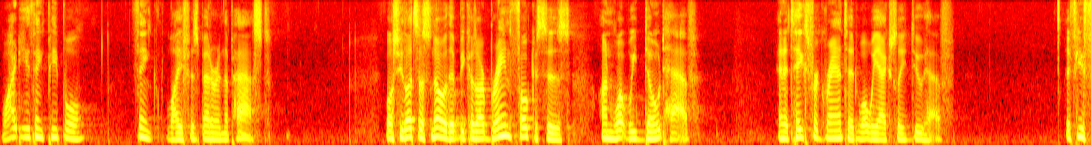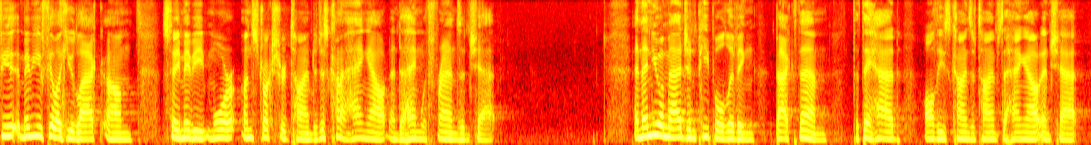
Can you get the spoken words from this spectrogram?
Why do you think people think life is better in the past? Well, she lets us know that because our brain focuses on what we don't have, and it takes for granted what we actually do have. If you feel, maybe you feel like you lack, um, say, maybe more unstructured time to just kind of hang out and to hang with friends and chat. And then you imagine people living back then that they had all these kinds of times to hang out and chat.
